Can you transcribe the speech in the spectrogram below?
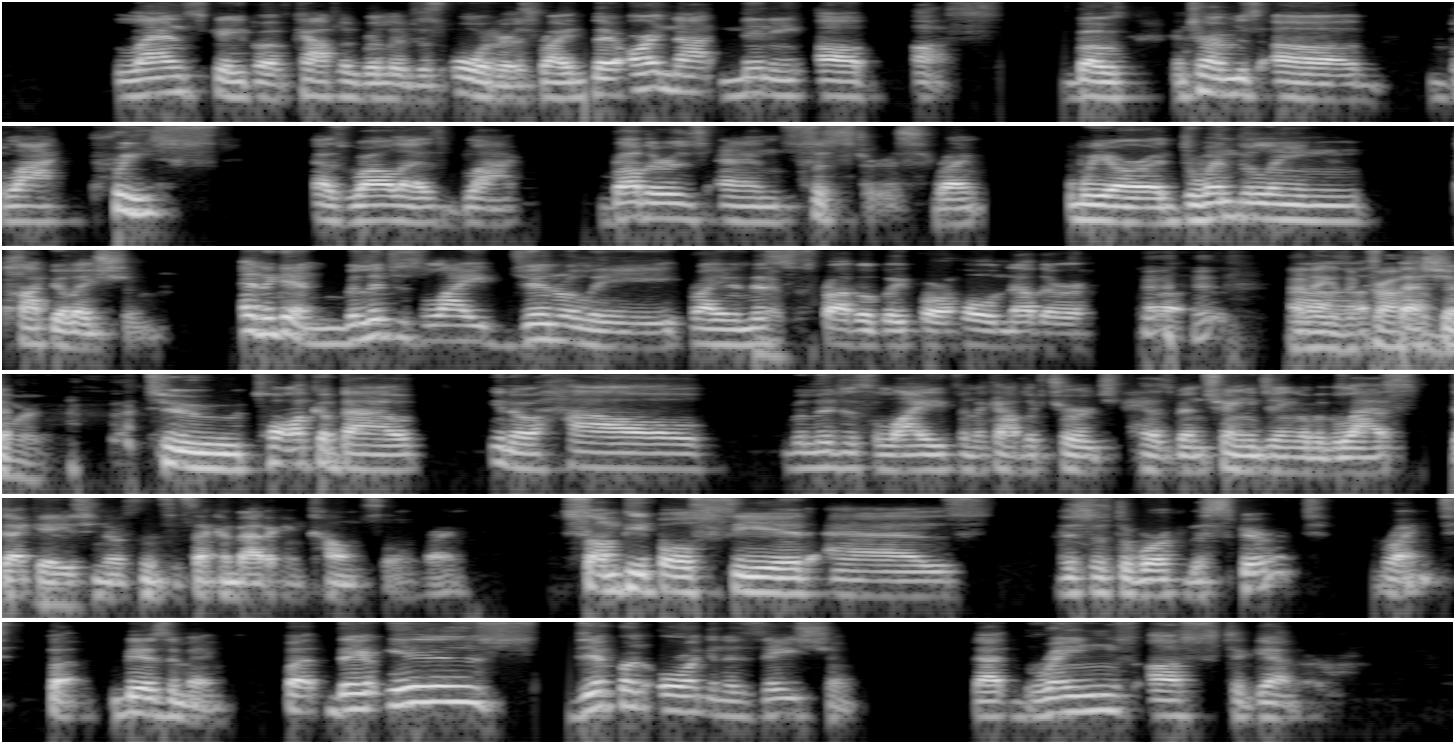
landscape of Catholic religious orders, right? There are not many of us, both in terms of Black priests as well as Black brothers and sisters, right? We are a dwindling population. And again, religious life generally, right? And this yep. is probably for a whole nother uh, I think it's uh, across the board. to talk about, you know, how religious life in the Catholic Church has been changing over the last decades, you know, since the Second Vatican Council, right? Some people see it as this is the work of the Spirit, right? But bizarre. But there is different organization that brings us together.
